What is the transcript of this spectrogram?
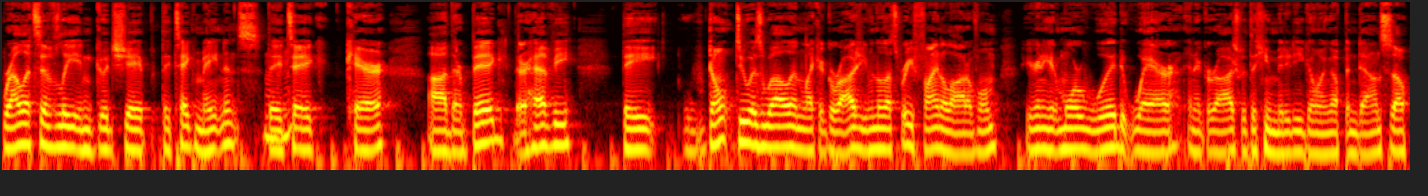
relatively in good shape, they take maintenance, they take care. Uh, they're big, they're heavy, they don't do as well in like a garage, even though that's where you find a lot of them. You're going to get more wood wear in a garage with the humidity going up and down. So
